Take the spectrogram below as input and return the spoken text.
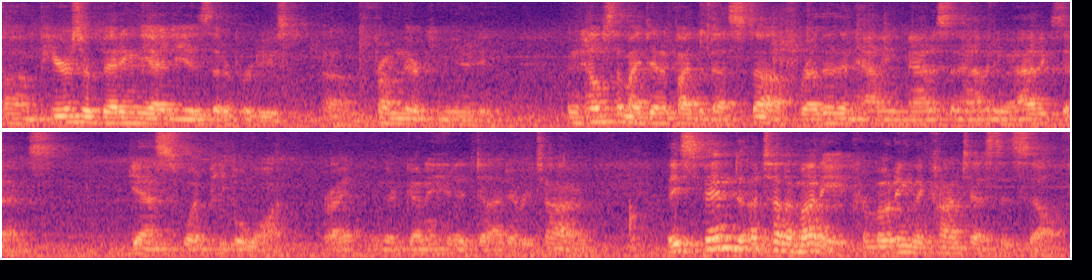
um, peers are vetting the ideas that are produced um, from their community. And it helps them identify the best stuff rather than having Madison Avenue ad execs guess what people want, right? And they're gonna hit a dud every time. They spend a ton of money promoting the contest itself,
